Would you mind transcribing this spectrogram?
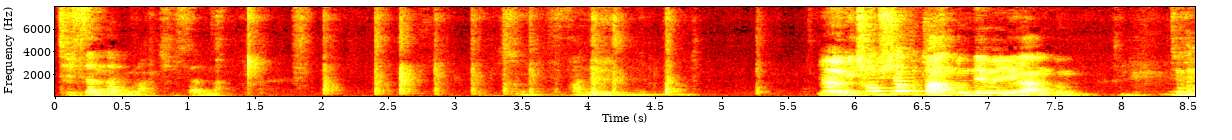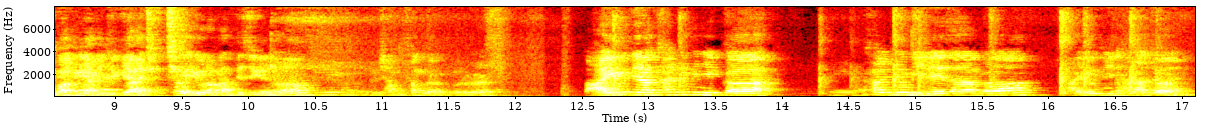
질산납이구나. 질산납. 반대로. 야 여기 처음 시작부터 앙금되면 얘가 앙금 생성 반응이 아니지 이게 아예 자체가 이거라면 안 되지 걔는 네. 여기 잘못한 거야 그거를 아이오딘이랑 칼륨이니까 네. 칼륨 1에다가 아이오딘 하나죠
